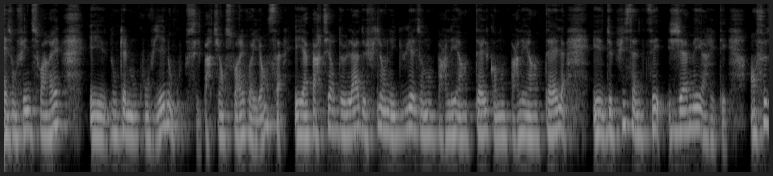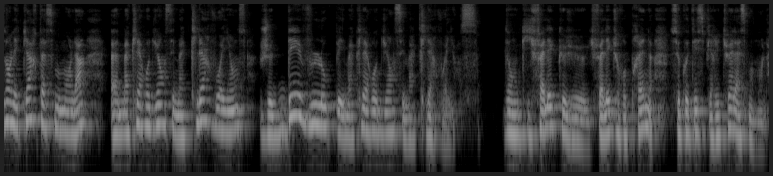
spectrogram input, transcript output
elles ont fait une soirée et donc elles m'ont convié. Donc c'est parti en soirée voyance. Et à partir de là, de fil en aiguille, elles en ont parlé à un tel, qu'en ont parlé à un tel. Et depuis, ça ne s'est jamais arrêté. En faisant les cartes à ce moment-là, euh, ma clairaudience et ma clairvoyance, je développais ma clairaudience et ma clairvoyance. Donc il fallait que je, il fallait que je reprenne ce côté spirituel à ce moment-là.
